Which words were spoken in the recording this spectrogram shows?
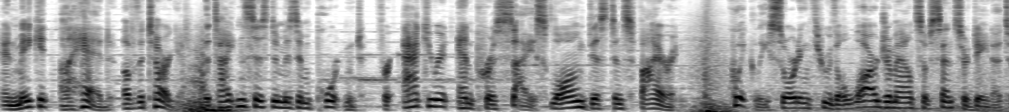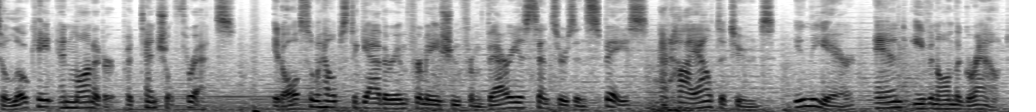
and make it ahead of the target. The Titan system is important for accurate and precise long-distance firing quickly sorting through the large amounts of sensor data to locate and monitor potential threats. It also helps to gather information from various sensors in space, at high altitudes, in the air, and even on the ground.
